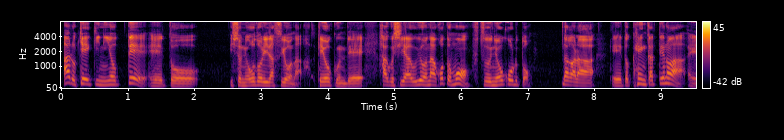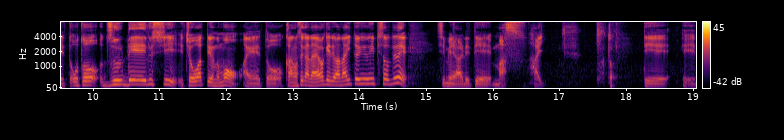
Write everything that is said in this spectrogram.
ある契機によって、えっ、と、一緒に踊り出すような、手を組んでハグし合うようなことも普通に起こると。だから、えっ、と、変化っていうのは、えっ、と、訪れるし、調和っていうのも、えっ、と、可能性がないわけではないというエピソードで締められてます。はい。で、えー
